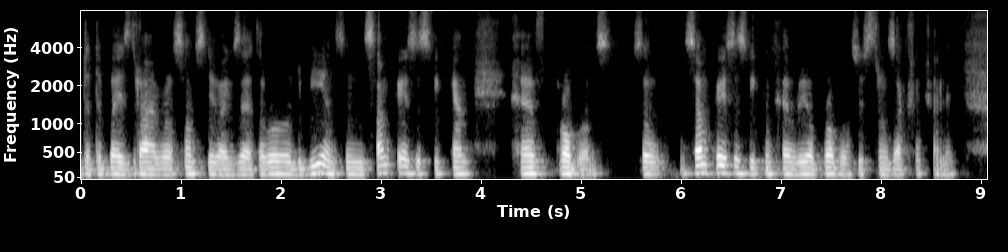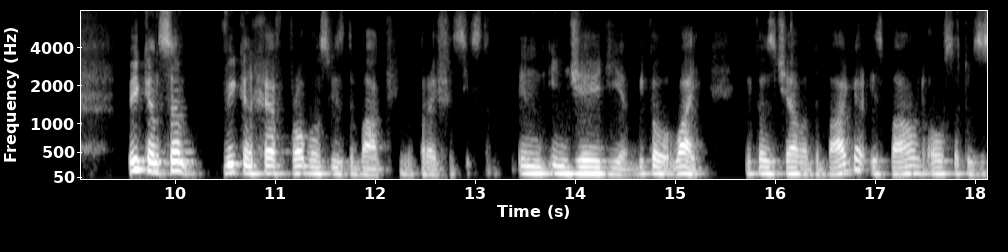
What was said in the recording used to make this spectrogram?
database driver or something like that, or ODB, and in some cases we can have problems. So in some cases we can have real problems with transaction handling. We can some we can have problems with debug in operation system in in JID because why? Because Java debugger is bound also to the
